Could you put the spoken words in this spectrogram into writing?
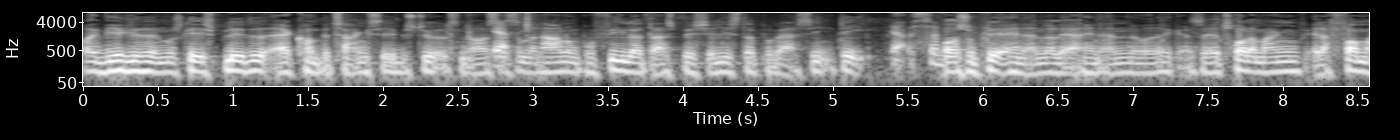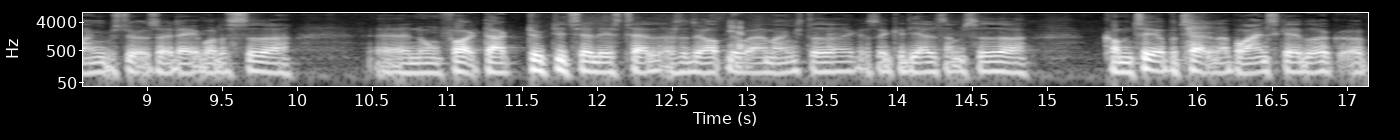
Og i virkeligheden måske splittet af kompetence i bestyrelsen også. Ja. Altså man har nogle profiler, der er specialister på hver sin del. Ja, så... For at supplere hinanden og lære hinanden noget. Ikke? Altså jeg tror, der er mange, eller for mange bestyrelser i dag, hvor der sidder øh, nogle folk, der er dygtige til at læse tal. Altså det oplever ja. jeg mange steder. Ikke? Og så kan de alle sammen sidde og kommentere på tallene og på regnskabet. Og, og,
